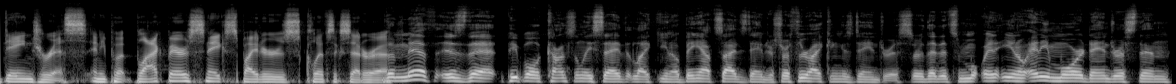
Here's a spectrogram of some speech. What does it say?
dangerous, and he put black bears, snakes, spiders, cliffs, etc. The myth is that people constantly say that, like, you know, being outside is dangerous or through hiking is dangerous or that it's, mo- you know, any more dangerous than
